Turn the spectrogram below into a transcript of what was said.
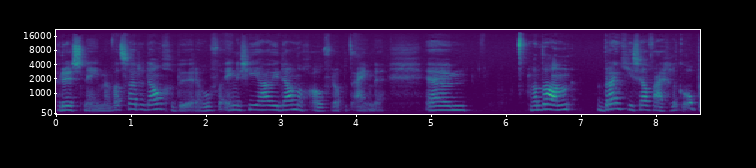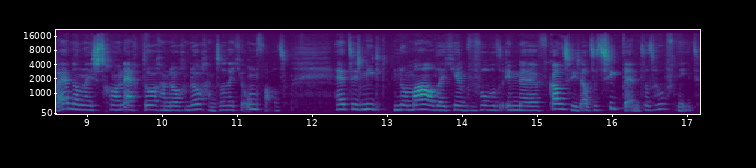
rust nemen. Wat zou er dan gebeuren? Hoeveel energie hou je dan nog over op het einde? Ehm, want dan brand je jezelf eigenlijk op. Hè? Dan is het gewoon echt doorgaan, doorgaan, doorgaan totdat je omvalt. Het is niet normaal dat je bijvoorbeeld in de vakanties altijd ziek bent. Dat hoeft niet.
